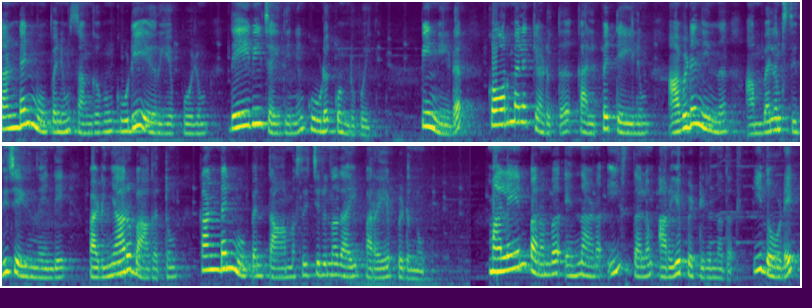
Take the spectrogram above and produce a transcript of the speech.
കണ്ടൻ മൂപ്പനും സംഘവും കുടിയേറിയപ്പോഴും ദേവി ചൈതന്യം കൂടെ കൊണ്ടുപോയി. പിന്നീട് കോർമലയ്ക്കടുത്ത് കൽപ്പറ്റയിലും അവിടെ നിന്ന് അമ്പലം സ്ഥിതി ചെയ്യുന്നതിന്റെ പടിഞ്ഞാറ് ഭാഗത്തും കണ്ടൻ മൂപ്പൻ താമസിച്ചിരുന്നതായി പറയപ്പെടുന്നു. മലയൻ പറമ്പ് എന്നാണ് ഈ സ്ഥലം അറിയപ്പെട്ടിരുന്നത്. ഇതോടെ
